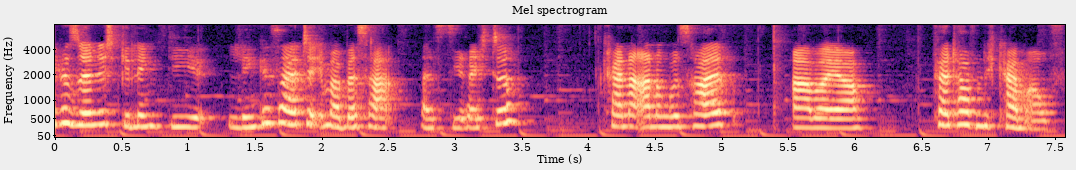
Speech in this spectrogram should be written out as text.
persönlich gelingt die linke Seite immer besser als die rechte. Keine Ahnung weshalb, aber ja, fällt hoffentlich keinem auf.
